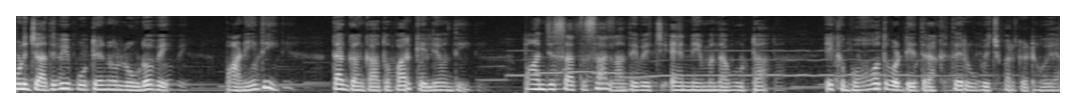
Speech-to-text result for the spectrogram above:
ਹੁਣ ਜਦ ਵੀ ਬੂਟੇ ਨੂੰ ਲੋੜ ਹੋਵੇ ਪਾਣੀ ਦੀ, ਤਾਂ ਗੰਗਾ ਤੋਂ ਭਰ ਕੇ ਲਿਆਉਂਦੀ। 5-7 ਸਾਲਾਂ ਦੇ ਵਿੱਚ ਇਹ ਨਿੰਮ ਦਾ ਬੂਟਾ ਇੱਕ ਬਹੁਤ ਵੱਡੇ ਦਰਖਤ ਦੇ ਰੂਪ ਵਿੱਚ ਪ੍ਰਗਟ ਹੋਇਆ।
